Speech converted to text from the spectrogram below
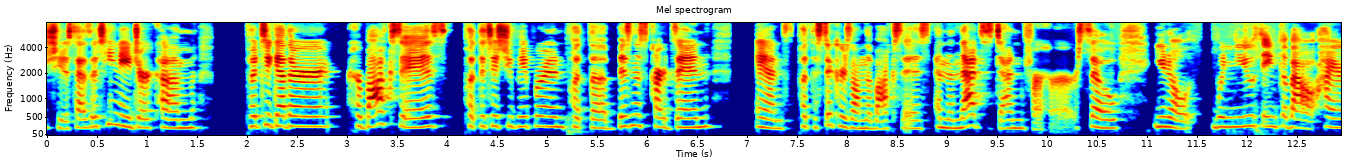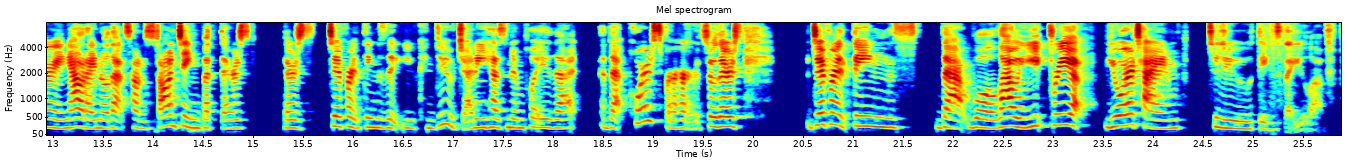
she just has a teenager come put together her boxes, put the tissue paper in, put the business cards in, and put the stickers on the boxes. And then that's done for her. So, you know, when you think about hiring out, I know that sounds daunting, but there's there's different things that you can do. Jenny has an employee that that pours for her. So there's different things that will allow you free up your time to do things that you love.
